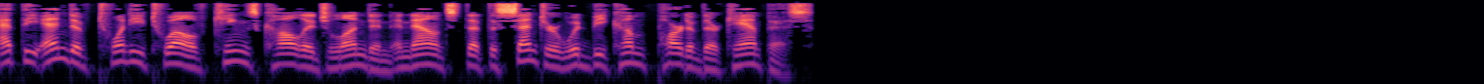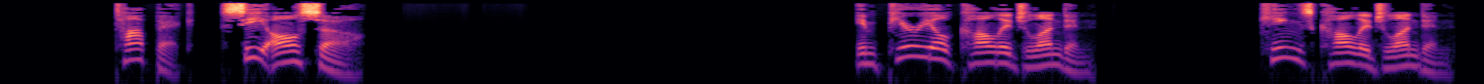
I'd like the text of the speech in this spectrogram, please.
At the end of 2012 King's College London announced that the centre would become part of their campus. See also Imperial College London King's College London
